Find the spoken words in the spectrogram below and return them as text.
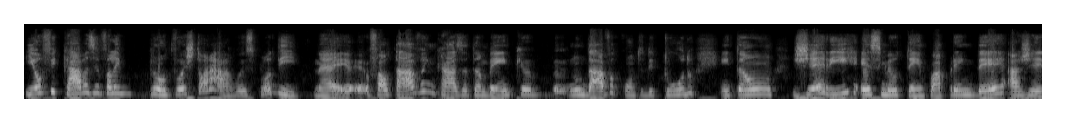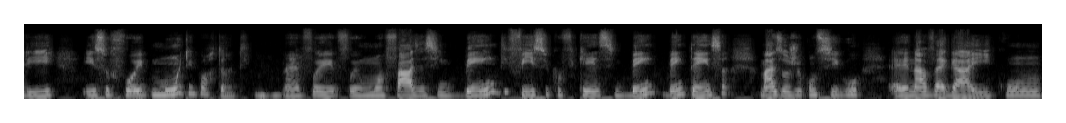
e eu ficava assim, eu falei, pronto, vou estourar, vou explodir, né? Eu, eu faltava em casa também, porque eu não dava conta de tudo. Então, gerir esse meu tempo, aprender a gerir, isso foi muito importante, né? Foi, foi uma fase assim bem difícil que eu fiquei assim bem bem tensa, mas hoje eu consigo eh, navegar aí com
